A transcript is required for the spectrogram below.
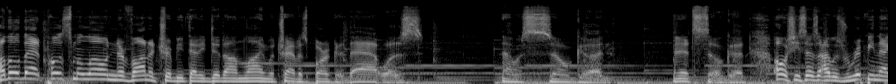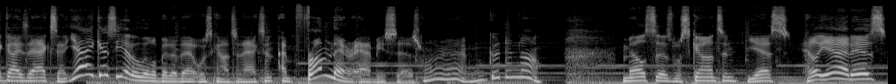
Although that Post Malone Nirvana tribute that he did online with Travis Barker, that was that was so good. It's so good. Oh, she says I was ripping that guy's accent. Yeah, I guess he had a little bit of that Wisconsin accent. I'm from there, Abby says. All right, well, good to know. Mel says Wisconsin. Yes. Hell yeah, it is.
